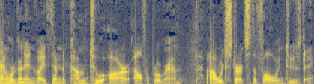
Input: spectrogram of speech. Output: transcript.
and we're going to invite them to come to our Alpha program, uh, which starts the following Tuesday,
